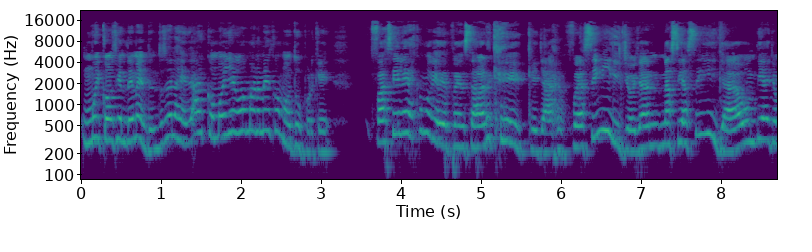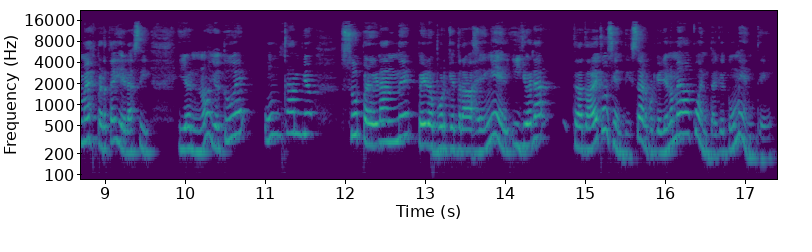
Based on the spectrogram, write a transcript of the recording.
muy conscientemente. Entonces la gente, ay, ¿cómo llegó a amarme como tú? Porque fácil es como que pensar que, que ya fue así, yo ya nací así, ya un día yo me desperté y era así. Y yo no, yo tuve un cambio súper grande, pero porque trabajé en él. Y yo era, trataba de concientizar, porque yo no me daba cuenta que tu mente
